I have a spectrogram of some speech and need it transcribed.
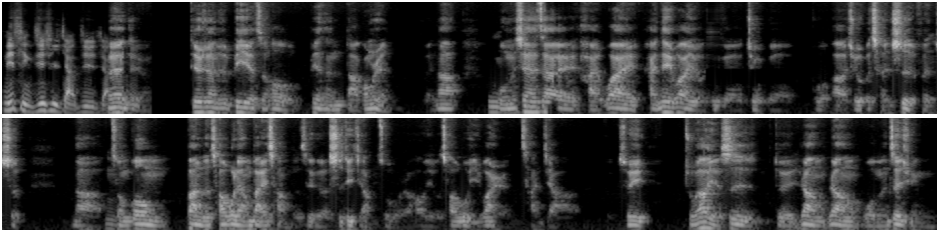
你请继续讲，继续讲。没问题。第二项就是毕业之后变成打工人。对，那我们现在在海外、海内外有这个九个国啊九个城市的分社，那总共办了超过两百场的这个实体讲座，然后有超过一万人参加，所以。主要也是对让让我们这群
